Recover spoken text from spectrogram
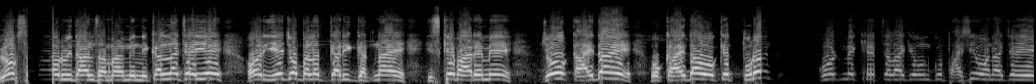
लोकसभा और विधानसभा में निकलना चाहिए। और ये जो बलात्कारी घटना है, इसके बारे में जो कायदा है, वो कायदा होके तुरंत कोर्ट में केस चला के उनको फांसी होना चाहिए।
